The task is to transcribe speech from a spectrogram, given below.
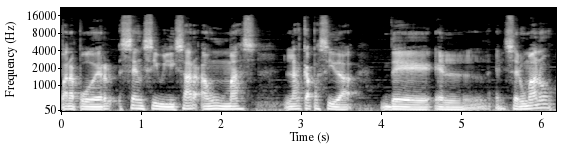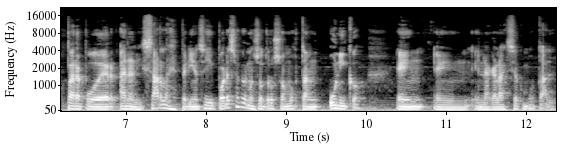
para poder sensibilizar aún más la capacidad del ser humano para poder analizar las experiencias y por eso que nosotros somos tan únicos en la galaxia como tal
